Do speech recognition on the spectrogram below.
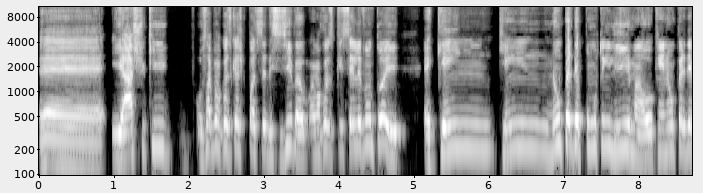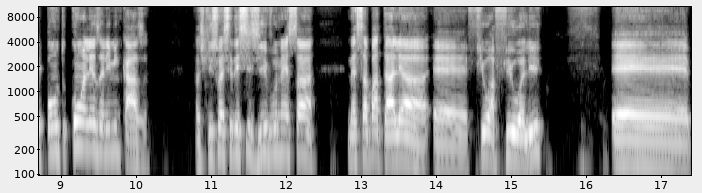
É, e acho que. Sabe uma coisa que acho que pode ser decisiva? É uma coisa que você levantou aí. É quem, quem não perder ponto em Lima ou quem não perder ponto com a Alianza Lima em casa. Acho que isso vai ser decisivo nessa, nessa batalha é, fio a fio ali. É,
